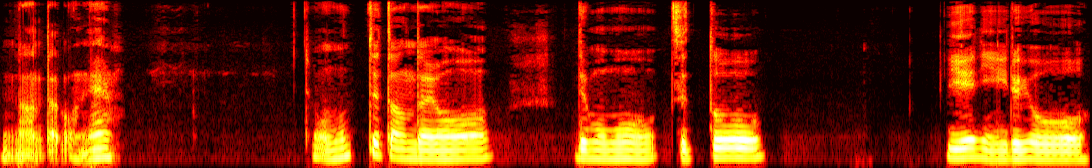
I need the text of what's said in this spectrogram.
なんだろうね。って思ってたんだよ。でももうずっと家にいるよ。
